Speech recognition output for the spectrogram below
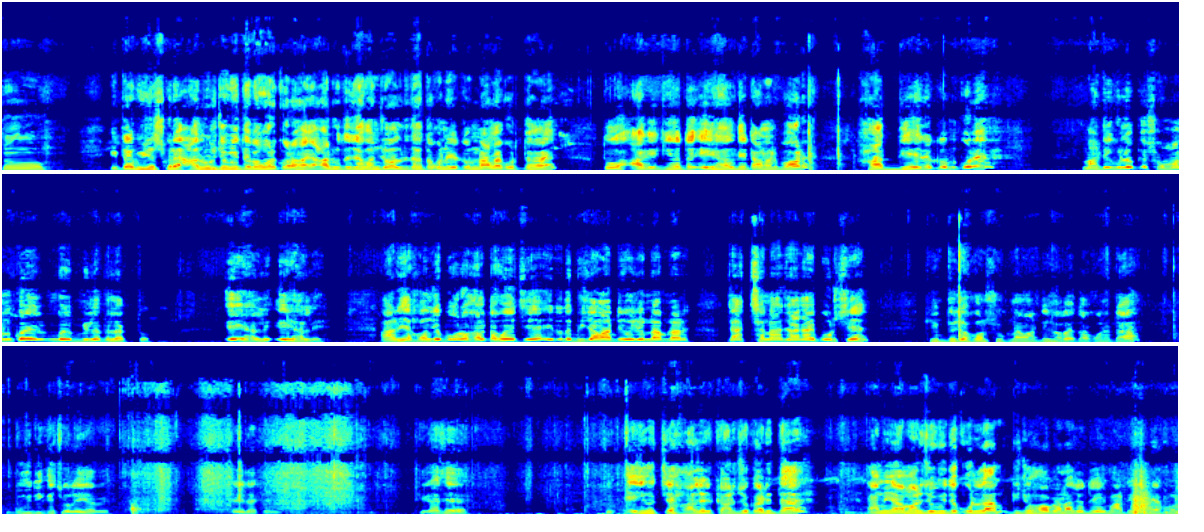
তো এটা বিশেষ করে আলুর জমিতে ব্যবহার করা হয়। আলুতে যখন জল দিতে হয়, তখন এরকম নালা করতে হয়। তো আগে কি হতো, এই হাল দিয়ে টানার পর হাত দিয়ে এরকম করে মাটিগুলোকে সমান করে এরকম করে মিলাতে লাগতো। এই হালে এই হালে। আর এখন যে বড় হালটা হয়েছে, এটা তো ভিজা মাটি, ওই জন্য আপনার যাচ্ছে না, জায়গায় পড়ছে। কিন্তু যখন শুকনা মাটি হবে, তখন এটা দুই দিকে চলে যাবে। এই দেখেন। ঠিক আছে? তো এই হচ্ছে হালের কার্যকারিতা। আমি আমার জমিতে করলাম, কিছু হবে না, যদি এই মাটি আমি এখন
